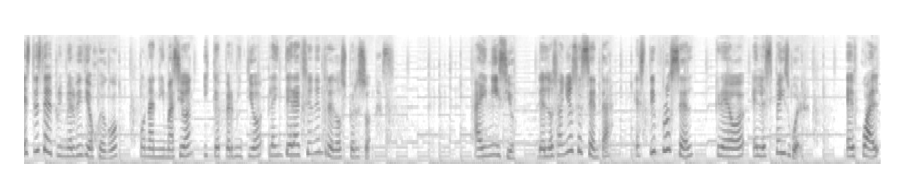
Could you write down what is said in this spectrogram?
Este es el primer videojuego con animación y que permitió la interacción entre dos personas. A inicio de los años 60, Steve Russell creó el Spaceware, el cual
